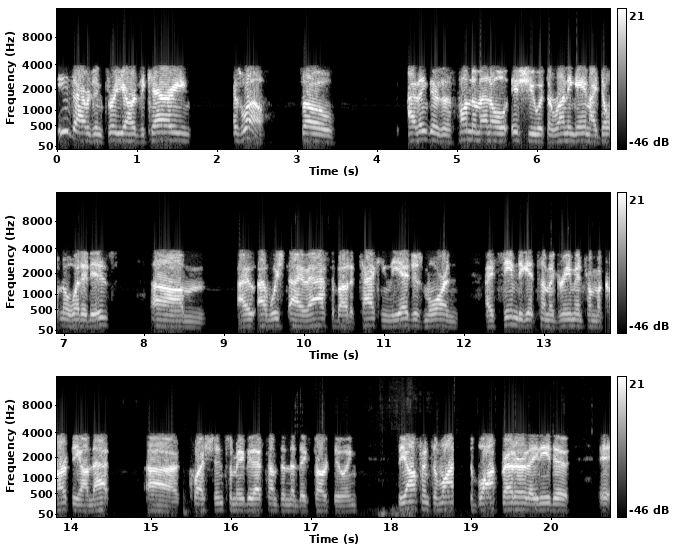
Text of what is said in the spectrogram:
he's averaging three yards a carry as well. So I think there's a fundamental issue with the running game. I don't know what it is. Um, I, I wish I've asked about attacking the edges more, and I seem to get some agreement from McCarthy on that uh, question. So maybe that's something that they start doing. The offensive line to block better. They need to. eh,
